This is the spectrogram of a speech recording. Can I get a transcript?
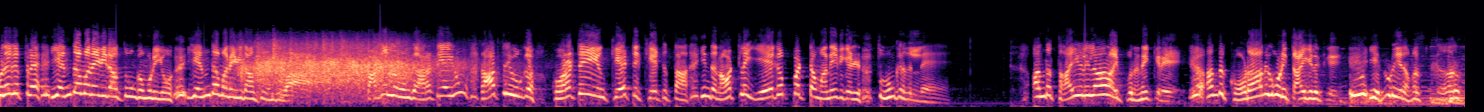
உலகத்துல எந்த மனைவி தான் தூங்க முடியும்? எந்த மனைவி தான் தூங்குவா? பகல்ல உங்க அரட்டையையும் ராத்திரி உங்க கொரட்டையையும் கேட்டு கேட்டுத்தான் இந்த நாட்டுல ஏகப்பட்ட மனைவிகள் தூங்குறது இல்ல அந்த தாய்களெல்லாம் நான் இப்ப நினைக்கிறேன். அந்த கோடானு கோடி தாய்களுக்கு என்னுடைய நமஸ்காரம்.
